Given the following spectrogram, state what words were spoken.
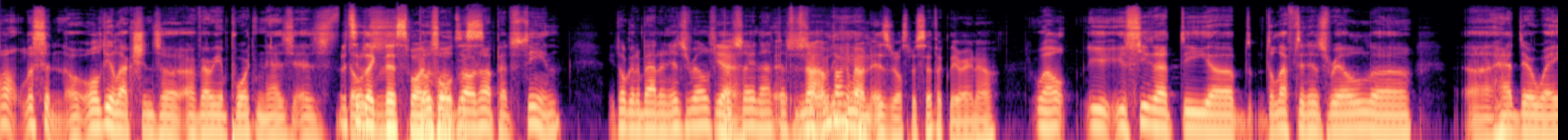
Well, listen, all the elections are, are very important as as. But it seems like this one those who grown up have seen. You're talking about in Israel, Yeah. per se, not Uh, necessarily. No, I'm talking here. about in Israel specifically right now. Well, you, you see that the uh, the left in Israel uh, uh, had their way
